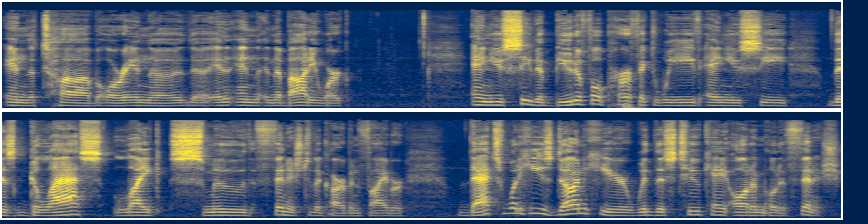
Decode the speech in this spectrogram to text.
in the tub or in the, the in, in, in the body work, and you see the beautiful, perfect weave, and you see this glass-like smooth finish to the carbon fiber that's what he's done here with this 2K automotive finish.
